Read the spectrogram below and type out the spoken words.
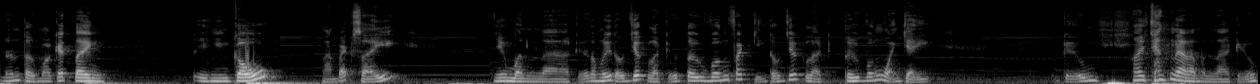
Đến từ marketing đi nghiên cứu làm bác sĩ như mình là kiểu tâm lý tổ chức là kiểu tư vấn phát triển tổ chức là tư vấn quản trị. Kiểu nói trắng ra là mình là kiểu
